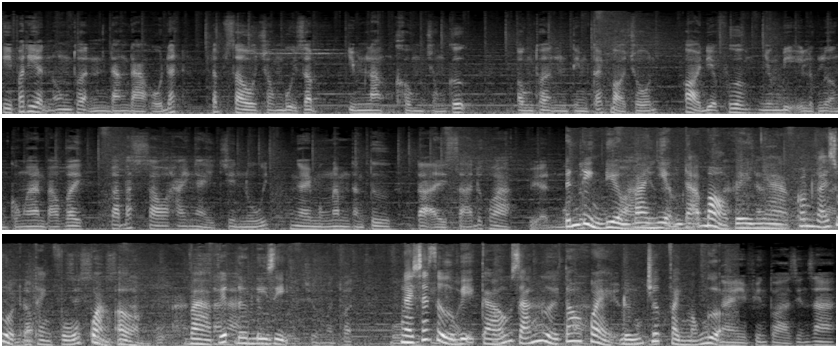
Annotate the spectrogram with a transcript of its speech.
thì phát hiện ông Thuận đang đào hố đất, lấp sâu trong bụi rậm, im lặng không chống cự. Ông Thuận tìm cách bỏ trốn khỏi địa phương nhưng bị lực lượng công an bao vây và bắt sau 2 ngày trên núi. Ngày 5 tháng 4 tại xã Đức Hòa, huyện Mộ Đến đỉnh điểm bà Nhiệm đã bỏ về nhà con gái ruột ở thành phố Quảng ở và viết đơn ly dị. Ngày xét xử bị cáo dáng người to khỏe đứng trước vành móng ngựa. Ngày phiên tòa diễn ra,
